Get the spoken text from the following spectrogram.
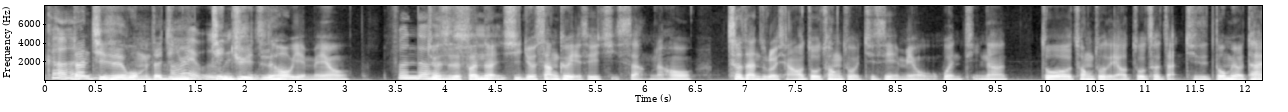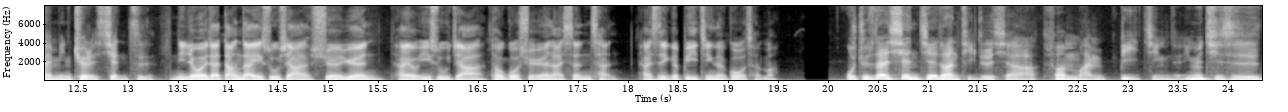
可能？但其实我们在进去进去之后也没有分的，就是分的很细，就上课也是一起上。然后策展组的想要做创作，其实也没有问题。那做创作的也要做策展，其实都没有太明确的限制。你认为在当代艺术下，学院还有艺术家透过学院来生产，还是一个必经的过程吗？我觉得在现阶段体制下，算蛮必经的。因为其实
